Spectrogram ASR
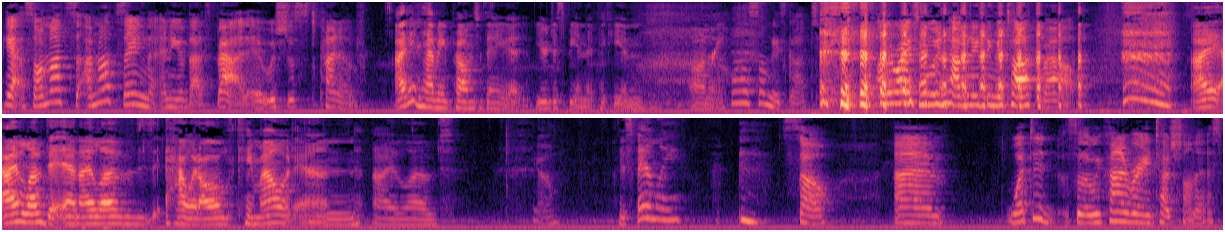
Yeah, so I'm not I'm not saying that any of that's bad. It was just kind of I didn't have any problems with any of it. You're just being nitpicky and ornery. well, somebody's got to. Otherwise, we wouldn't have anything to talk about. I I loved it, and I loved how it all came out, and I loved Yeah. his family. So, um, what did so we kind of already touched on this.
